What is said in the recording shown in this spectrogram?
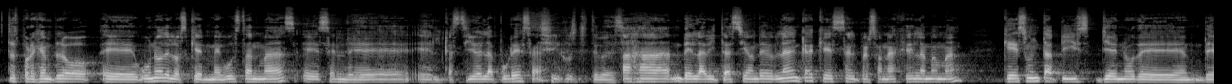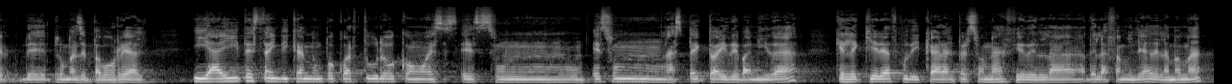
Entonces, por ejemplo, eh, uno de los que me gustan más es el de El Castillo de la Pureza. Sí, justo te voy a decir. Ajá, de la habitación de Blanca, que es el personaje de la mamá que es un tapiz lleno de, plumas de pavo real. Y ahí te está indicando un poco Arturo cómo es, es, un, es un aspecto ahí de vanidad que le quiere adjudicar al personaje de la, de la familia, de la mamá.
